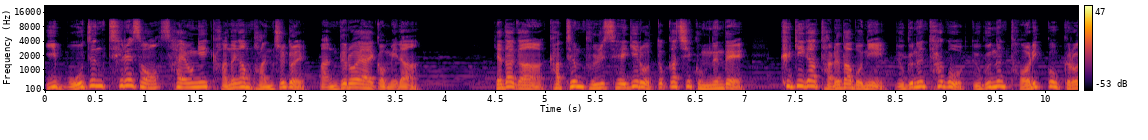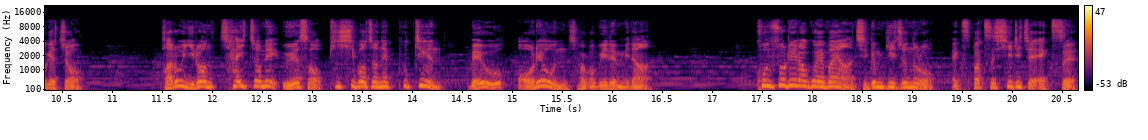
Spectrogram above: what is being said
이 모든 틀에서 사용이 가능한 반죽을 만들어야 할 겁니다 게다가 같은 불 세기로 똑같이 굽는데 크기가 다르다 보니 누구는 타고 누구는 덜 익고 그러겠죠. 바로 이런 차이점에 의해서 PC버전의 porting은 매우 어려운 작업이 됩니다. 콘솔이라고 해봐야 지금 기준으로 엑스박스 시리즈 X,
